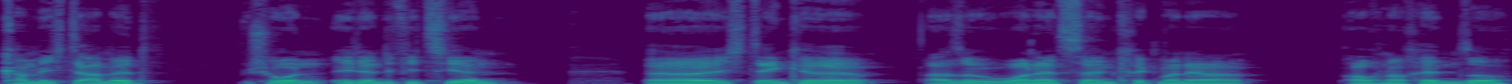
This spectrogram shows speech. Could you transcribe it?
kann mich damit schon identifizieren. Äh, ich denke, also One-Night-Stand kriegt man ja auch noch hin so.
